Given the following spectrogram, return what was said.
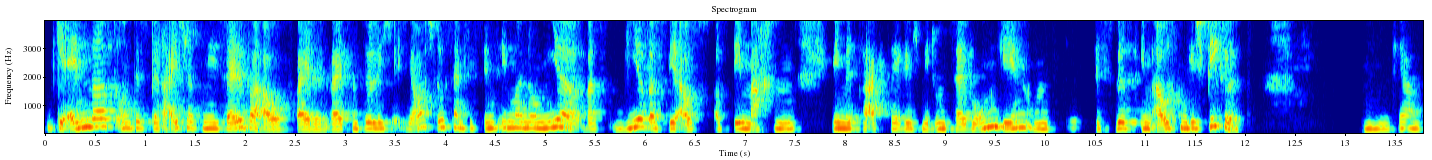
geändert und das bereichert mich selber auch, weil weil es natürlich, ja, schlussendlich sind es immer nur mir, was wir, was wir aus, aus dem machen, wie wir tagtäglich mit uns selber umgehen und das wird im Außen gespiegelt. Und ja.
